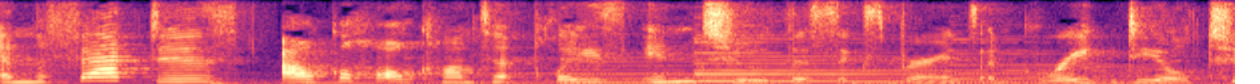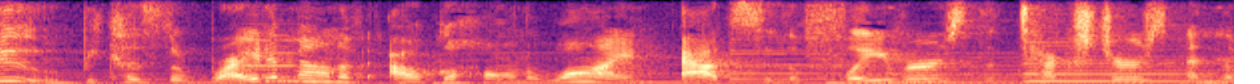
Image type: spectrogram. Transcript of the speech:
And the fact is, alcohol content plays into this experience a great deal too, because the right amount of alcohol in a wine adds to the flavors, the textures, and the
